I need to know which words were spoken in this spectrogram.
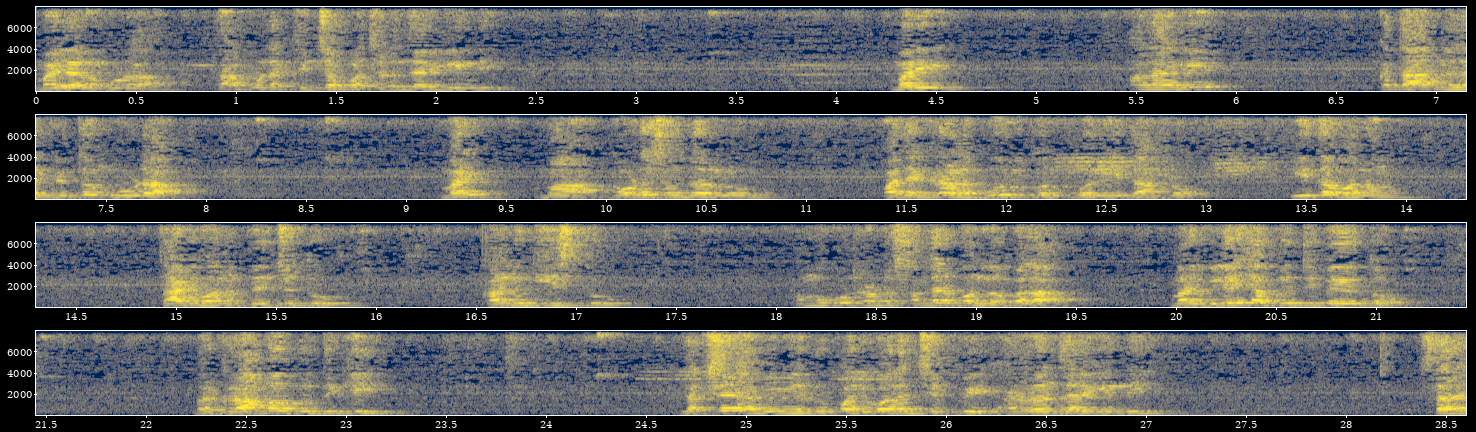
మహిళలను కూడా రాకుండా కించపరచడం జరిగింది. మరి అలాగే గత ఆరు నెలల క్రితం కూడా మరి మా గౌడ సోదరులు పది ఎకరాల భూమి కొనుక్కొని దాంట్లో ఈతవనం తాటివనం పెంచుతూ కళ్ళు గీస్తూ అమ్ముకుంటున్న సందర్భం లోపల మరి విలేజ్ అభివృద్ధి పేరుతో మరి గ్రామాభివృద్ధికి లక్ష యాభై వేల రూపాయలు ఇవ్వాలని చెప్పి అడగడం జరిగింది. సరే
